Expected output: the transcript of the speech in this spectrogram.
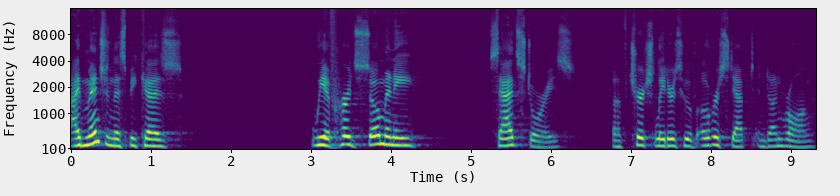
I mention this because we have heard so many sad stories of church leaders who have overstepped and done wrong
